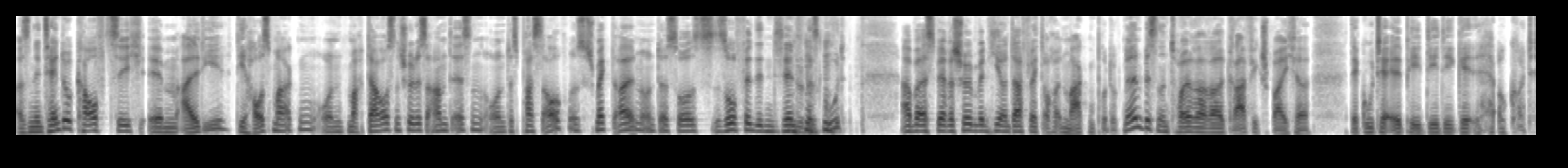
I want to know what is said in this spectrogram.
Also Nintendo kauft sich im Aldi die Hausmarken und macht daraus ein schönes Abendessen und das passt auch, es schmeckt allen und das so, so findet Nintendo das gut. Aber es wäre schön, wenn hier und da vielleicht auch ein Markenprodukt, ne, ein bisschen ein teurerer Grafikspeicher, der gute LPDDG, oh Gott,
